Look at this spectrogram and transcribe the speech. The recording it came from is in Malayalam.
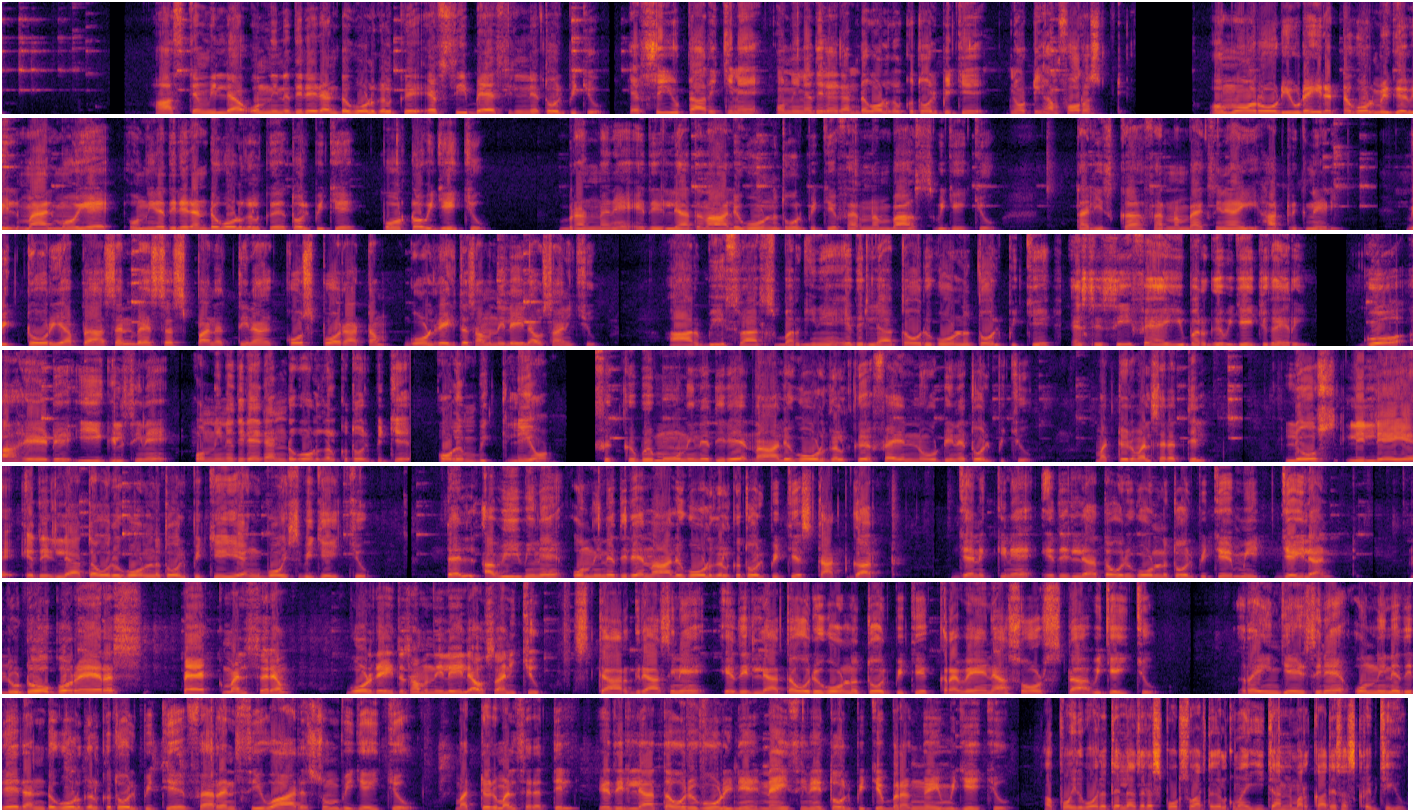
ആസ്റ്റംവില്ല ഒന്നിനെതിരെ രണ്ട് ഗോളുകൾക്ക് എഫ് സി ബാസിലിനെ തോൽപ്പിച്ചു. എഫ് സി യുട്ടാറിക്കിനെ ഒന്നിനെതിരെ രണ്ട് ഗോളുകൾക്ക് തോൽപ്പിച്ച് നോട്ടിഹാം ഫോറസ്റ്റ്. ഒമോറോഡിയുടെ ഇരട്ട ഗോൾ മികവിൽ മാൽമോയെ ഒന്നിനെതിരെ രണ്ട് ഗോളുകൾക്ക് തോൽപ്പിച്ച് പോർട്ടോ വിജയിച്ചു. ബ്രണ്ണനെ എതിരില്ലാത്ത നാല് ഗോളിന് തോൽപ്പിച്ച് ഫെർണംബാസ് വിജയിച്ചു. തലിസ്ക ഫെർണംബാക്സിനായി ഹാട്രിക് നേടി. വിക്ടോറിയ പ്ലാസൻ വേഴ്സസ് പനത്തിനാക്കോസ് പോരാട്ടം ഗോൾ രഹിത സമനിലയിൽ അവസാനിച്ചു. ആർ ബി സ്വാൽസ്ബർഗിനെ എതിരില്ലാത്ത ഒരു ഗോളിന് തോൽപ്പിച്ച് എസ് സി ഫേയിബർഗ് വിജയിച്ചു കയറി. ഗോ അഹേഡ് ഈഗിൾസിനെ ഒന്നിനെതിരെ രണ്ട് ഗോളുകൾക്ക് തോൽപ്പിച്ച് ഒളിമ്പിക് ലിയോൺ. ഫിക്ബ് മൂന്നിനെതിരെ നാല് ഗോളുകൾക്ക് ഫെയനൂർഡിനെ തോൽപ്പിച്ചു. മറ്റൊരു മത്സരത്തിൽ ലോസ് ലില്ലയെ എതിരില്ലാത്ത ഒരു ഗോളിന് തോൽപ്പിച്ച് യങ് ബോയ്സ് വിജയിച്ചു. ടെൽ അവീവിനെ ഒന്നിനെതിരെ നാല് ഗോളുകൾക്ക് തോൽപ്പിച്ച് സ്റ്റാർട്ട്ഗാർട്ട് ജനക്കിനെ എതിരില്ലാത്ത ഒരു ഗോളിന് തോൽപ്പിച്ച് Midtjylland. Ludogorets PAOK മത്സരം ഗോൾരഹിത സമനിലയിൽ അവസാനിച്ചു. സ്റ്റാർഗ്രാസിനെ എതിരില്ലാത്ത ഒരു ഗോളിന് തോൽപ്പിച്ച് ക്രവേന സോഴ്സ്ഡ വിജയിച്ചു. റേഞ്ചേഴ്സിനെ ഒന്നിനെതിരെ രണ്ട് ഗോളുകൾക്ക് തോൽപ്പിച്ച് ഫെറൻസി വാരസും വിജയിച്ചു. മറ്റൊരു മത്സരത്തിൽ എതിരില്ലാത്ത ഒരു ഗോളിന് നൈസിനെ തോൽപ്പിച്ച് ബ്രങ്ങയും വിജയിച്ചു. അപ്പോൾ ഇതുപോലത്തെ എല്ലാത്തരം സ്പോർട്സ് വാർത്തകൾക്കുമായി ഈ ചാനൽ മറക്കാതെ സബ്സ്ക്രൈബ് ചെയ്യൂ.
